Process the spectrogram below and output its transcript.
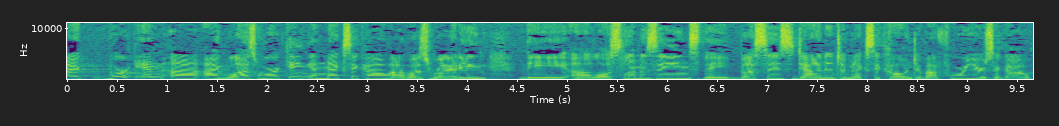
I work in. Uh, I was working in Mexico. I was riding the uh, Los Limousines, the buses down into Mexico, until about four years ago.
